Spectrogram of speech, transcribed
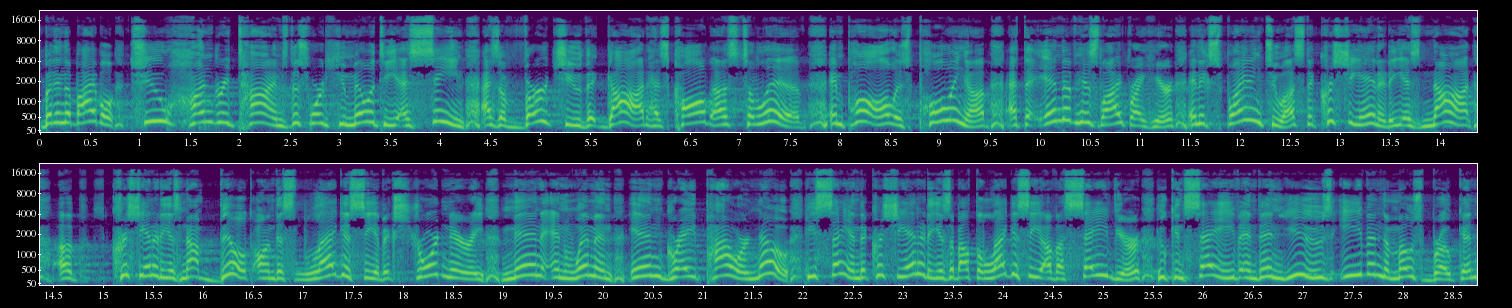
But in the Bible, 200 times this word humility is seen as a virtue that God has called us to live. And Paul is pulling up at the end of his life right here and explaining to us that Christianity is not a, Christianity is not built on this legacy of extraordinary men and women in great power. No, he's saying that Christianity is about the legacy of a savior who can save and then use even the most broken,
